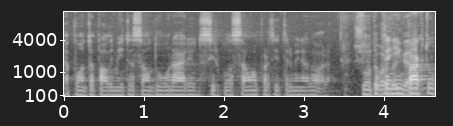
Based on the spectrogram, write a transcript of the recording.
aponta para a limitação do horário de circulação a partir de determinada hora. o que tem impacto,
